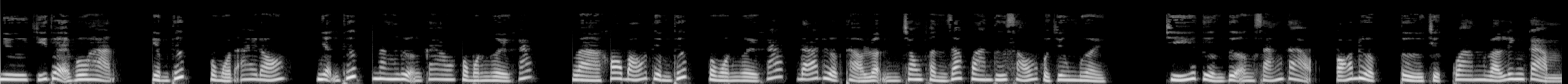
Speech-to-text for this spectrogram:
như trí tuệ vô hạn, tiềm thức của một ai đó, nhận thức năng lượng cao của một người khác và kho báu tiềm thức của một người khác đã được thảo luận trong phần giác quan thứ 6 của chương 10. Trí tưởng tượng sáng tạo có được từ trực quan và linh cảm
